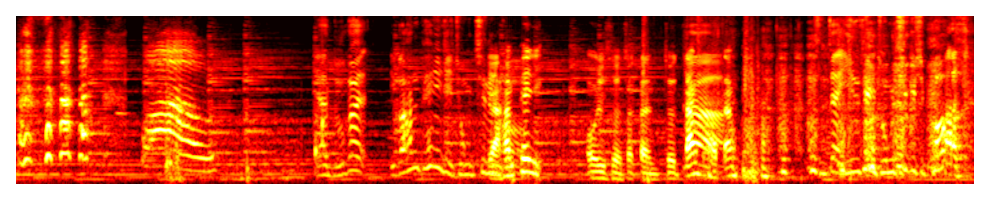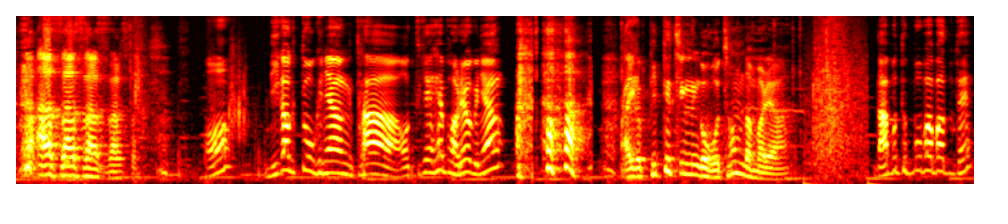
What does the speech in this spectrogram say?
wow. 야 누가 이거 한 팬이지 종치는 야 거. 한 팬이 어딨어 잠깐 저땅 야. 파 땅. 진짜 인생 종치고 싶어? 알았어 알았어 알았어 알았어 알았어 어? 네 각도 그냥 다 어떻게 해버려 그냥? 아 이거 비트 찍는 거 못 참는단 말이야 나부터 뽑아봐도 돼?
